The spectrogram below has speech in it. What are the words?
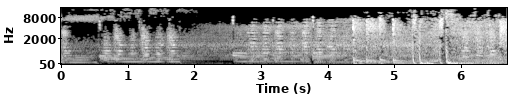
Thank you.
